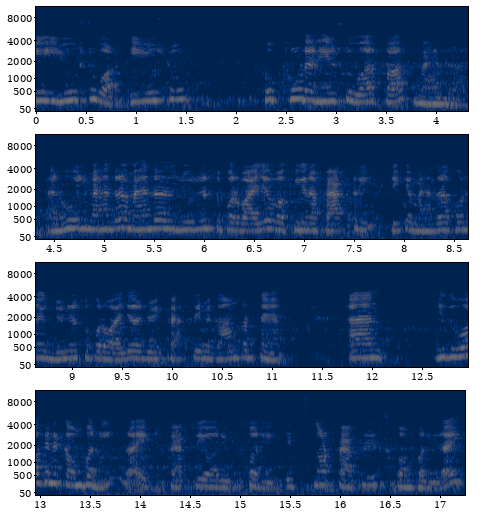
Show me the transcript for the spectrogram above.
he used to what? He used to cook food and he used to work for Mahendra. And who is Mahendra? Mahendra is a junior supervisor working in a factory. ठीक है Mahendra कौन है एक junior supervisor जो एक factory में काम करते हैं and he work in a company right factory or sorry it's not factory it's company right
